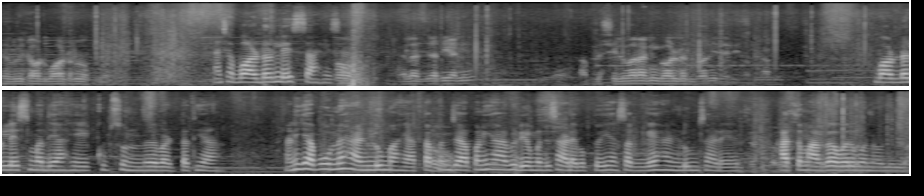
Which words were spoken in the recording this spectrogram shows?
हे विदाउट बॉर्डर लुक अच्छा बॉर्डरलेस आहे हो. सर याला जरी आणि आपलं सिल्वर आणि गोल्डन दोन्ही जरी बॉर्डरलेसमध्ये आहे खूप सुंदर वाटतात ह्या. आणि ह्या पूर्ण हँडलूम आहे. आता आपण ज्या आपण ह्या व्हिडिओमध्ये साड्या बघतो ह्या सगळ्या हँडलूम साड्या आहेत. हातमागावर बनवलेल्या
